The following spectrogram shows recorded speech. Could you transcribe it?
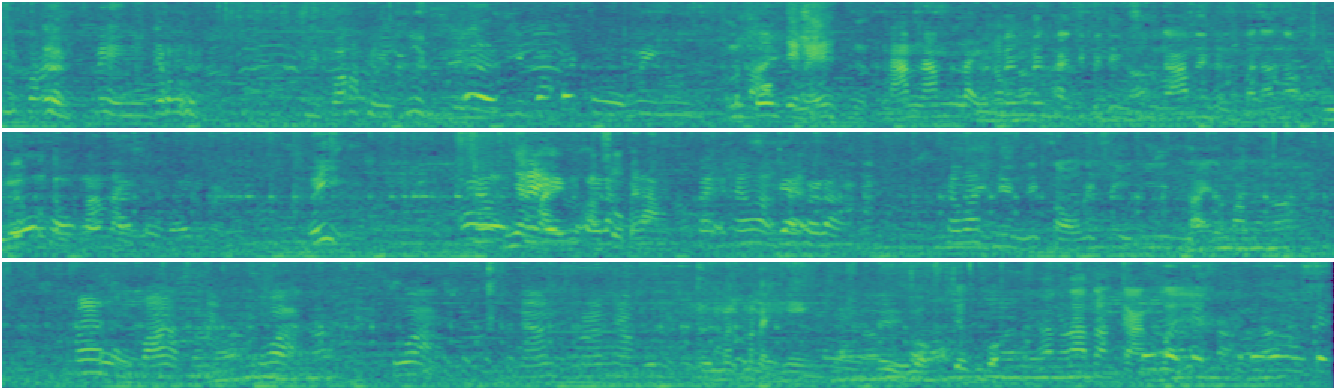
สีฟ้าเออไม่เห็นจะสีฟ้าเหยขึ้นเออสีฟ้าค่อยโกงไม่ำมันโกงจริงไหมน้ำน้ำไหลเนาะเป็นเป็นไผ่ที่ไปดึงซื้อน้ำในถึงแบบนั้นเนาะอยู่ลึกมันก็น้ำไหลเฮ้ย เนี่ยังไงเอาสูบไปทำแค่ว่าใหญ่เท่าแค่ว่าหนึ่งเลขสองเลขสี่ที่ไหลลงมาแค่สีฟ้าขนาดตัวตัวน้ำน้ำทางคุณเออมันมันไหลเองเออบอกเชื่อกูบอกน้ำน้ำต่างกลางเป็น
